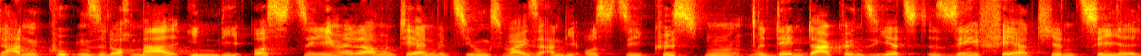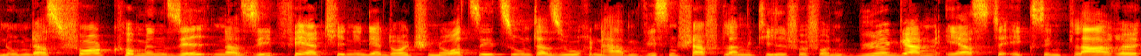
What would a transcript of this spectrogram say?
dann gucken Sie doch mal in die Ostsee, meine Damen und Herren, beziehungsweise an die Ostseeküsten, denn da können Sie jetzt Seepferdchen zählen. Um das Vorkommen seltener Seepferdchen in der deutschen Nordsee zu untersuchen, haben Wissenschaftler mit Hilfe von Bürgern erste Exemplare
